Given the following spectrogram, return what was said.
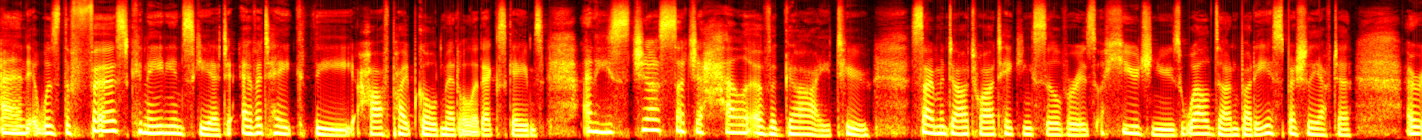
and it was the first Canadian skier to ever take the half pipe gold medal at X Games. And he's just such a hell of a guy, too. Simon D'Artois taking silver is huge news. Well done, buddy, especially after, a,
